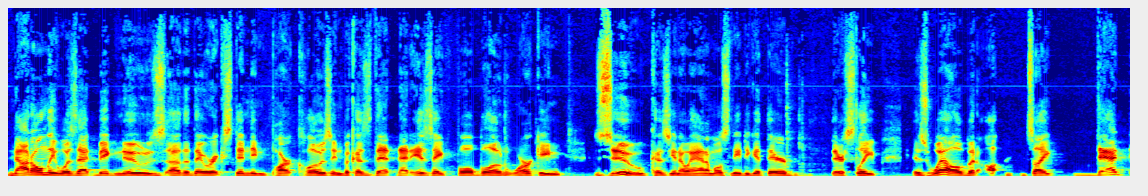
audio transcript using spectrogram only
Not only was that big news uh, that they were extending park closing because that that is a full-blown working zoo because you know animals need to get their their sleep as well. But uh, it's like that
